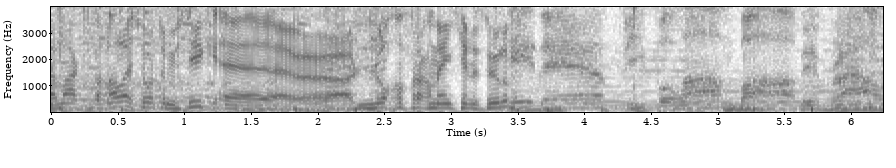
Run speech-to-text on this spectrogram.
Hij maakte van alle soorten muziek. Eh, nog een fragmentje natuurlijk. Hey there, people, I'm Bobby Brown.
